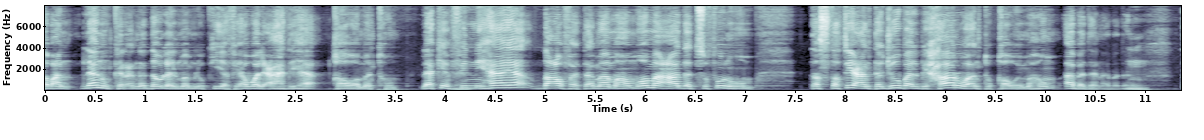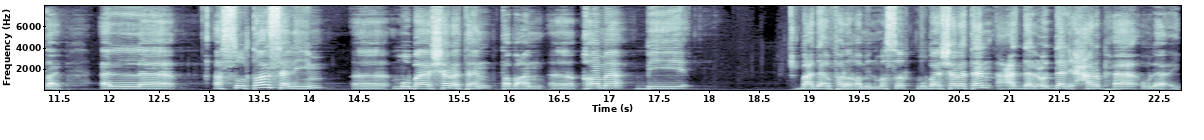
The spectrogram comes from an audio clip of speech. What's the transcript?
طبعا لا ننكر أن الدولة المملوكية في أول عهدها قاومتهم لكن في النهاية ضعفت أمامهم وما عادت سفنهم تستطيع أن تجوب البحار وأن تقاومهم أبدا أبدا مم. طيب ال- السلطان سليم آه، مباشرة طبعا آه، قام ب بعد أن فرغ من مصر مباشرة أعد العدة لحرب هؤلاء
